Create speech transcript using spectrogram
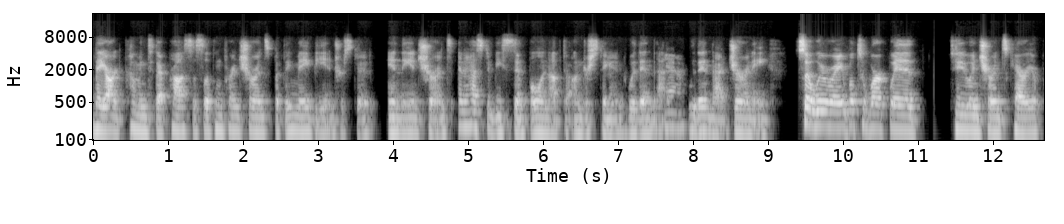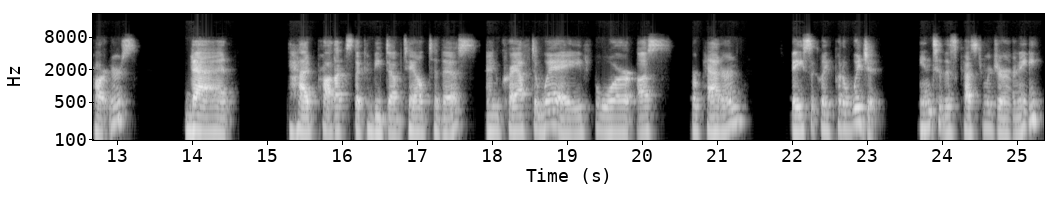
they aren't coming to that process looking for insurance, but they may be interested in the insurance. And it has to be simple enough to understand within that yeah. within that journey. So we were able to work with two insurance carrier partners that had products that could be dovetailed to this and craft a way for us for pattern basically put a widget into this customer journey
